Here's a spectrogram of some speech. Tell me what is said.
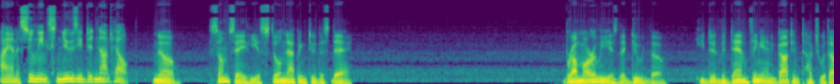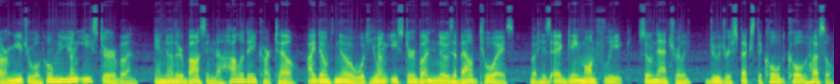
I am assuming Snoozy did not help. No. Some say he is still napping to this day. Bra Marley is the dude though. He did the damn thing and got in touch with our mutual homie Young Easterbun, another boss in the holiday cartel. I don't know what Young Easterbun knows about toys, but his egg game on fleek. So naturally, dude respects the cold coal hustle,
